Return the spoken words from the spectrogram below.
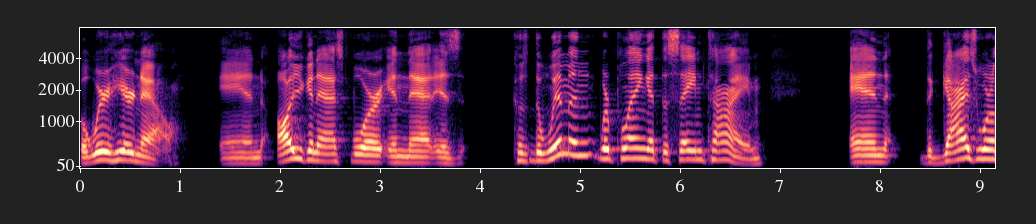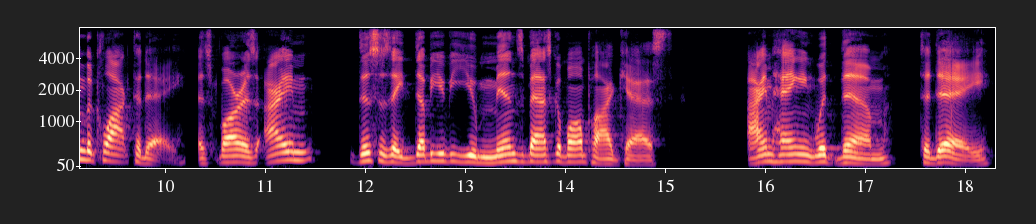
but we're here now. And all you can ask for in that is because the women were playing at the same time, and the guys were on the clock today. As far as I'm, this is a WVU men's basketball podcast. I'm hanging with them today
